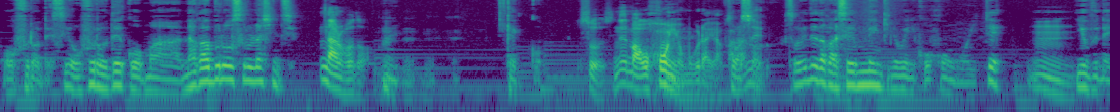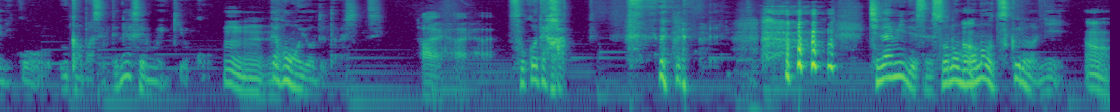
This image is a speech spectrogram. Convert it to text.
お風呂ですよ。お風呂でこう、まあ、長風呂をするらしいんですよ。なるほど。うん結構。そうですね。まあ、お本読むぐらいやからね。そうそう。それでだから洗面器の上にこう本を置いて、うん。湯船にこう浮かばせてね、洗面器をこうんうんうう。ん。で、本を読んでたらしいんですよ。はいはいはい。そこで、は っちなみにですね、そのものを作るのに、うん。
